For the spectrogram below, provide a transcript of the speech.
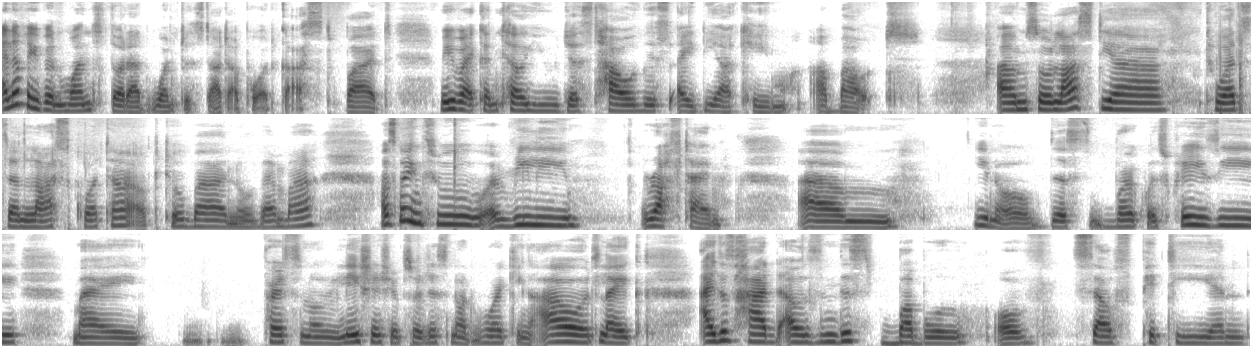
I never even once thought I'd want to start a podcast, but maybe I can tell you just how this idea came about. Um, so last year, towards the last quarter, October, November, I was going through a really rough time. Um, you know, this work was crazy. My personal relationships were just not working out. Like, I just had, I was in this bubble of self pity and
